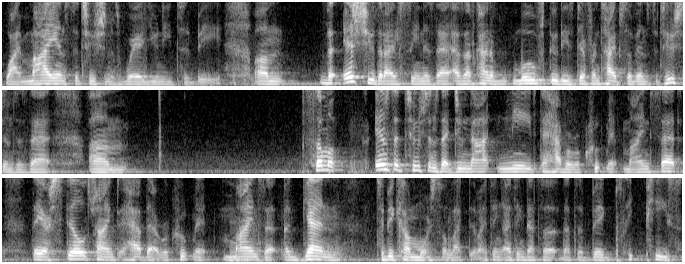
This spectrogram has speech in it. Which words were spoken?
why my institution is where you need to be. Um, the issue that I've seen is that as I've kind of moved through these different types of institutions, is that um, some of, institutions that do not need to have a recruitment mindset, they are still trying to have that recruitment mindset again to become more selective. I think I think that's a that's a big piece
